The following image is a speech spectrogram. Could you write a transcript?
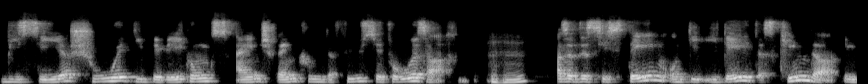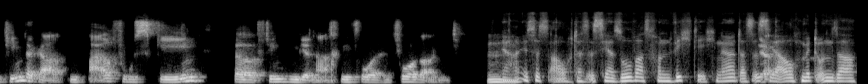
wie sehr Schuhe die Bewegungseinschränkung der Füße verursachen. Mhm. Also das System und die Idee, dass Kinder im Kindergarten barfuß gehen, äh, finden wir nach wie vor hervorragend. Ja, mhm. ist es auch. Das ist ja sowas von wichtig. Ne? Das ist ja. ja auch mit unser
